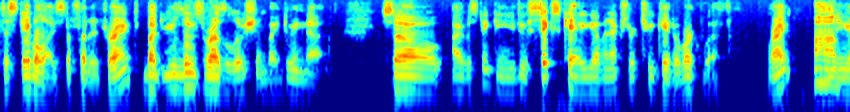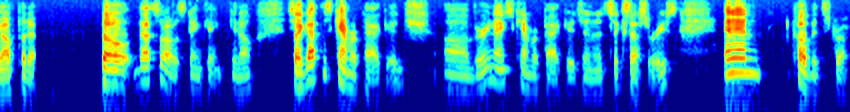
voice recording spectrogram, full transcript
to stabilize the footage, right? But you lose resolution by doing that. So I was thinking, you do 6K, you have an extra 2K to work with right? Uh-huh. And you output it. So that's what I was thinking, you know. So I got this camera package, uh, very nice camera package and its accessories, and then COVID struck.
